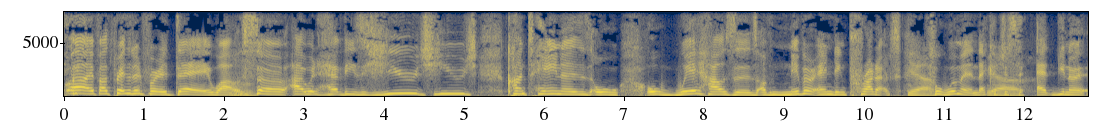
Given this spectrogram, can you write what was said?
well, if I was president for a day, wow. Mm. So I would have these huge, huge containers or, or warehouses of never ending products Yeah. for women that could Yeah. just, you know,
